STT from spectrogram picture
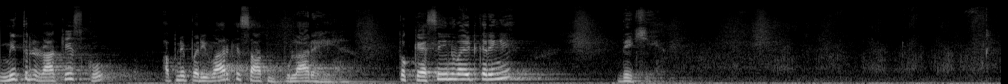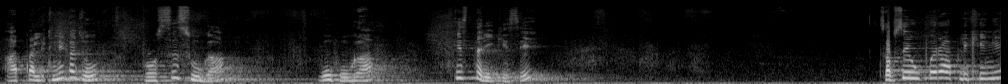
मित्र राकेश को अपने परिवार के साथ बुला रहे हैं। तो कैसे इनवाइट करेंगे? देखिए। आपका लिखने का जो प्रोसेस होगा, वो होगा इस तरीके से। सबसे ऊपर आप लिखेंगे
